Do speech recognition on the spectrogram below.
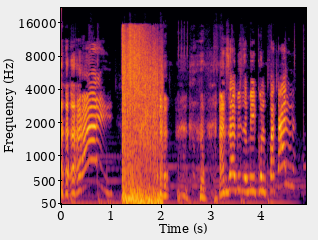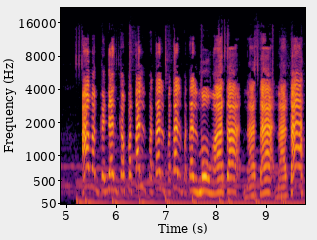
Ang sabi sa Bicol, patal! Amag ka dyan, kapatal, patal, patal, patal mo, ngata, nata, nata.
